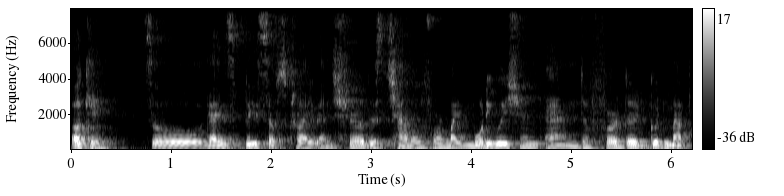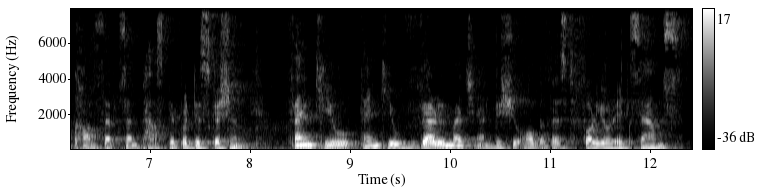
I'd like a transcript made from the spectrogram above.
okay. So guys please subscribe and share this channel for my motivation and further good math concepts and past paper discussion. Thank you. Thank you very much and wish you all the best for your exams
